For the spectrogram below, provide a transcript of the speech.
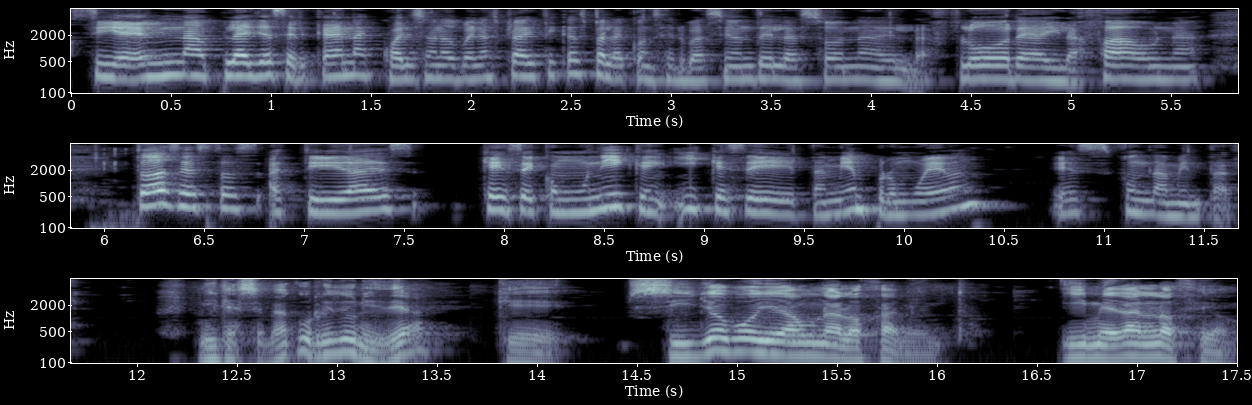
si hay una playa cercana, cuáles son las buenas prácticas para la conservación de la zona de la flora y la fauna. Todas estas actividades que se comuniquen y que se también promuevan es fundamental. Mira, se me ha ocurrido una idea que si yo voy a un alojamiento y me dan la opción,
